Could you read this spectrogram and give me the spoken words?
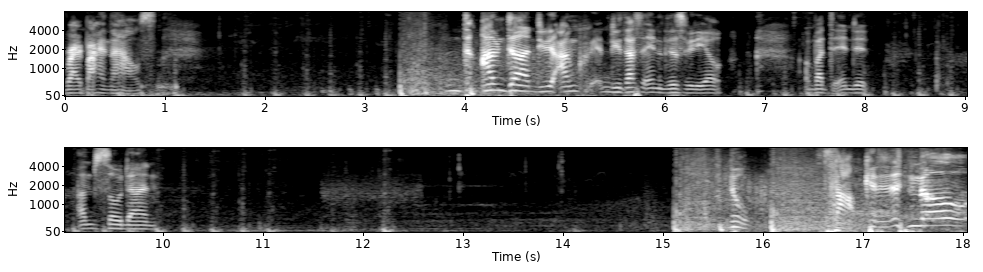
right behind the house. D- I'm done, dude. I'm dude. That's the end of this video. I'm about to end it. I'm so done. No, stop. Can it? No.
